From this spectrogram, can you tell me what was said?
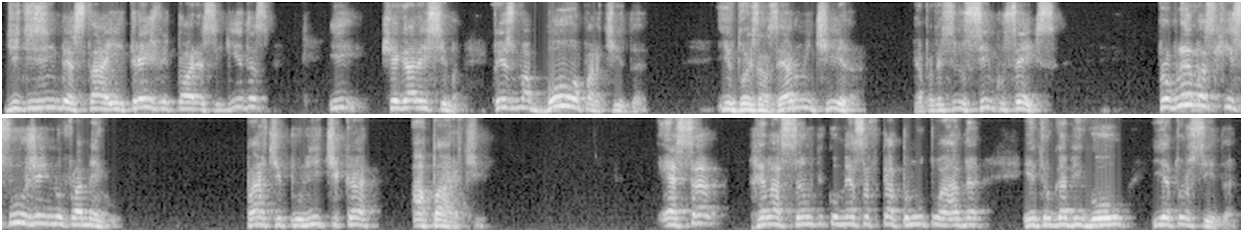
de desembestar aí três vitórias seguidas e chegar lá em cima. Fez uma boa partida. E o 2 a 0 mentira. Era para ter sido 5, 6. Problemas que surgem no Flamengo. Parte política à parte. Essa relação que começa a ficar tumultuada entre o Gabigol e a torcida.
